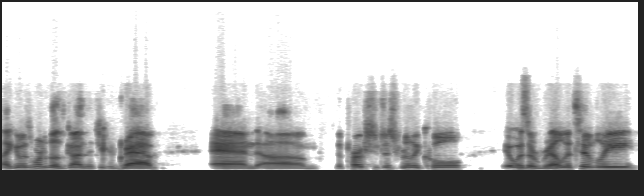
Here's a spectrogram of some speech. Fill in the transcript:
like it was one of those guns that you could grab, and um, the perks were just really cool. It was a relatively,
